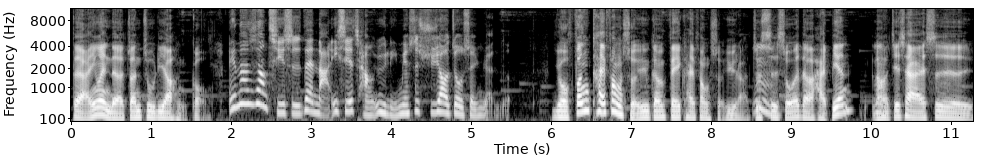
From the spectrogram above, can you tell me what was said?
对啊，因为你的专注力要很够。哎、欸，那像其实，在哪一些场域里面是需要救生员的？有分开放水域跟非开放水域啦，就是所谓的海边、嗯，然后接下来是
